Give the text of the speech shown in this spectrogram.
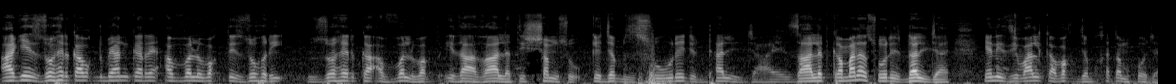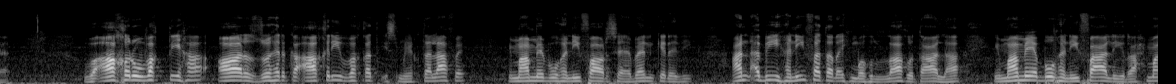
آگے ظہر کا وقت بیان کر رہے ہیں، اول وقت ظہری، ظہر کا اول وقت اذا غالت الشمس، کہ جب سورج ڈھل جائے ظالت کا معنی سورج ڈھل جائے یعنی زوال کا وقت جب ختم ہو جائے۔ و آخر وقت اور ظہر کا آخری وقت اس میں اختلاف ہے۔ امام ابو حنیفہ اور صحبین کے نزدیک۔ ان ابی حنیفہ رحمہ اللہ تعالی، امام ابو حنیفہ علی رحمہ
